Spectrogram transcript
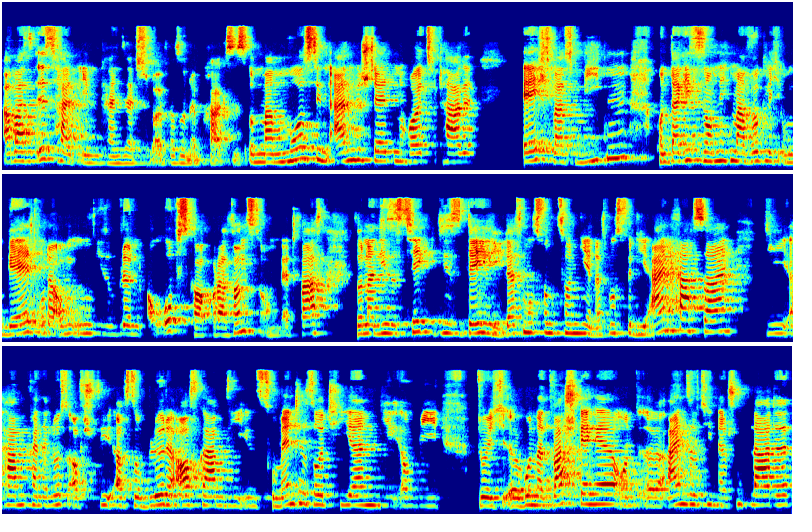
Aber es ist halt eben kein Selbstläufer, so eine Praxis. Und man muss den Angestellten heutzutage echt was bieten. Und da geht es noch nicht mal wirklich um Geld oder um irgendwie so einen blöden Obstkorb oder sonst irgendetwas, sondern dieses, dieses Daily, das muss funktionieren. Das muss für die einfach sein die haben keine Lust auf, Spiel, auf so blöde Aufgaben wie Instrumente sortieren, die irgendwie durch äh, 100 Waschgänge und äh, einsortieren in der Schublade.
